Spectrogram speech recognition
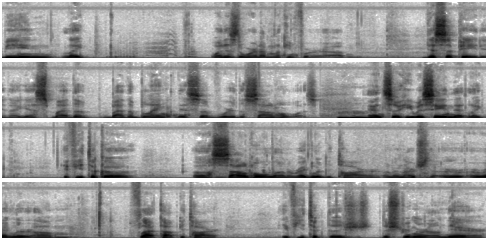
being like what is the word I'm looking for? Um, dissipated I guess by the by the blankness of where the sound hole was. And so he was saying that like if you took a, a sound hole on a regular guitar on an arch or a regular um, flat top guitar if you took the sh- the string around there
